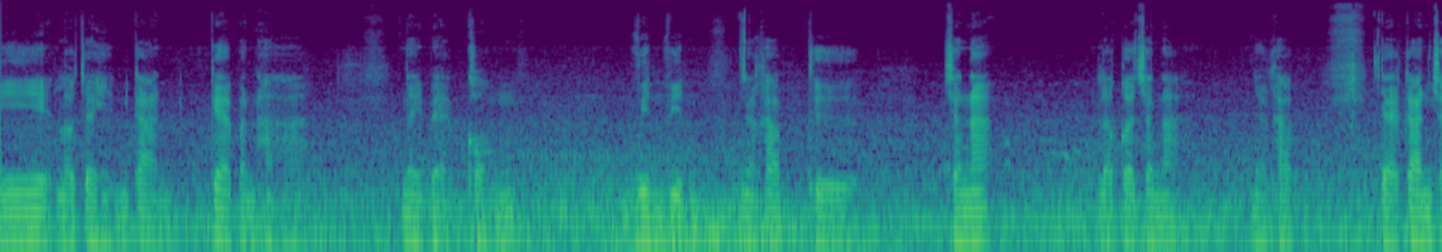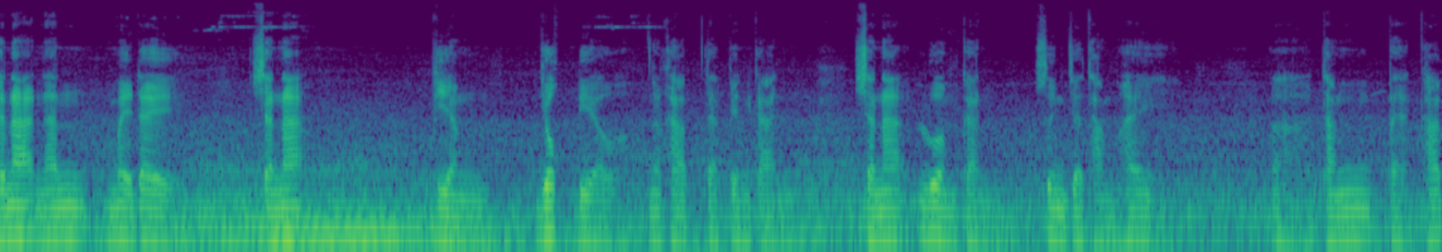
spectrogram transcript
นี้เราจะเห็นการแก้ปัญหาในแบบของวินวินนะครับ คือชนะแล้วก็ชนะนะครับ แต่การชนะนั้นไม่ได้ชนะเพียงยกเดียวนะครับ แต่เป็นการชนะร่วมกัน ซึ่งจะทำให้ทั้ง 8 พัก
